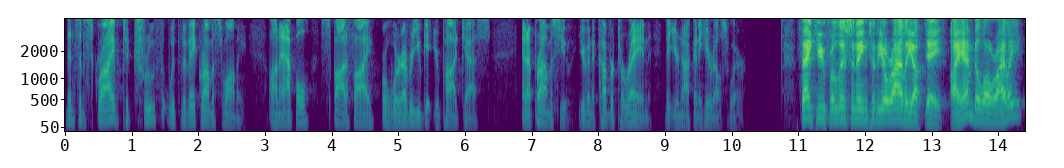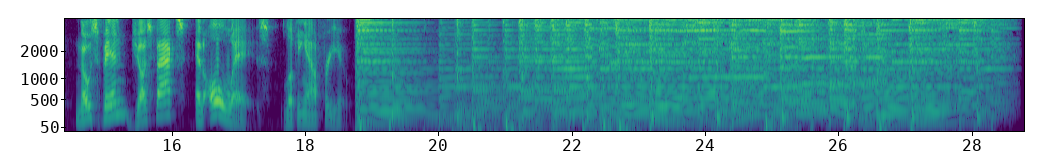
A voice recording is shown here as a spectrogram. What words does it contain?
then subscribe to Truth with Vivek Ramaswamy on Apple, Spotify, or wherever you get your podcasts. And I promise you, you're going to cover terrain that you're not going to hear elsewhere. Thank you for listening to the O'Reilly Update. I am Bill O'Reilly. No spin, just facts, and always looking out for you.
